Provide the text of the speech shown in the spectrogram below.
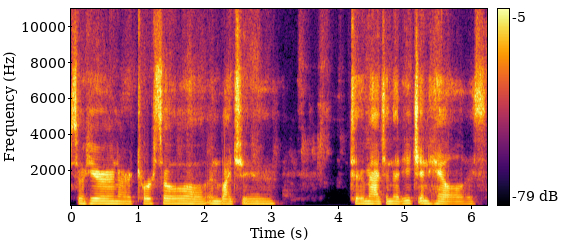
So, here in our torso, I'll invite you to imagine that each inhale is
